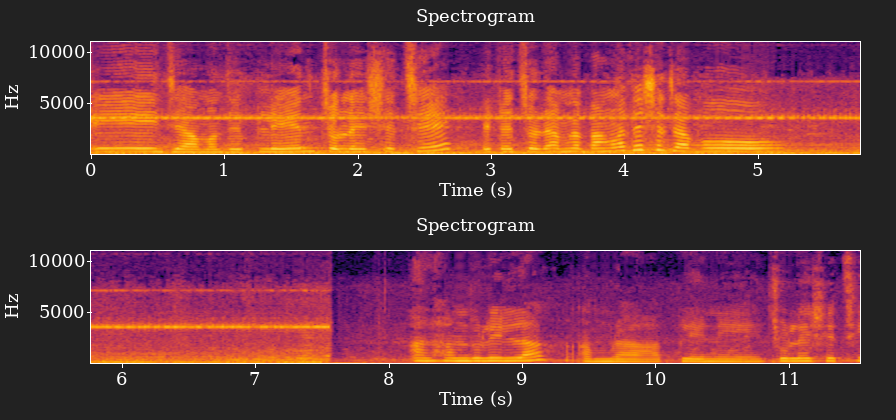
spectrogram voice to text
এই যে আমাদের প্লেন চলে এসেছে, এটা চলে আমরা বাংলাদেশে যাব। আলহামদুলিল্লাহ, আমরা প্লেনে চলে এসেছি,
